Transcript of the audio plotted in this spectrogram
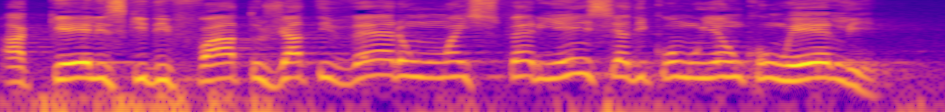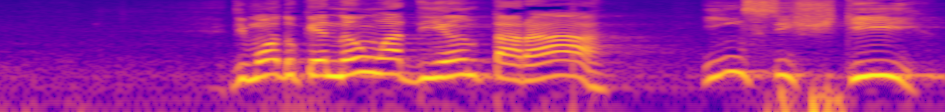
aqueles que de fato já tiveram uma experiência de comunhão com Ele, de modo que não adiantará insistir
